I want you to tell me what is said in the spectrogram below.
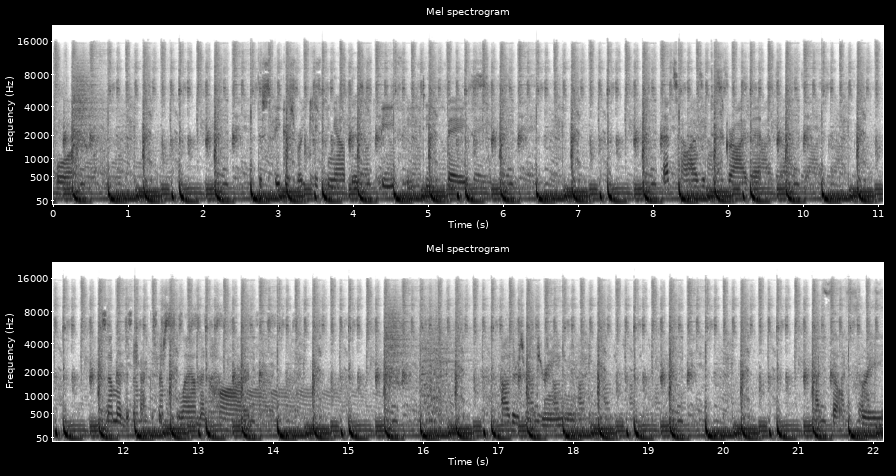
before. The speakers were kicking out this beefy, deep bass. That's how I would describe it. Some of the tracks are slamming hard. Others were dreamy. I felt free.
